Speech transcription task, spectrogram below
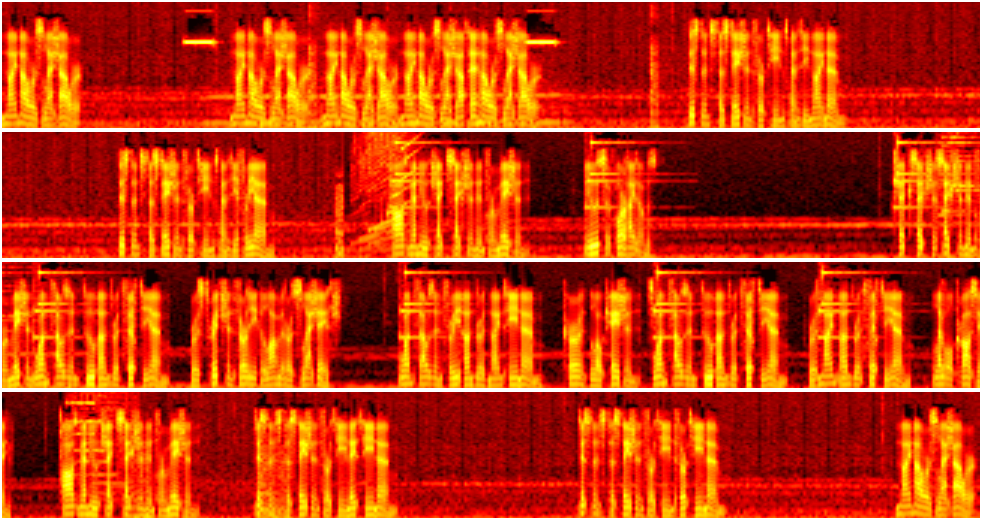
Nine hours slash hour. Nine hours slash hour. Nine hours slash hour. Nine hours slash hour. Ten hours slash hour. Distance to station 1329 M. Distance to station 1323 M. Pause menu check section information. New support items. Check section section information 1250 M. Restriction 30 kilometers slash H. 1319 M. Current location 1250 M. 950 M. Level crossing. Pause menu check section information. Distance to station 1318 M. Distance to station 1313 M. 9 hours slash hour.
